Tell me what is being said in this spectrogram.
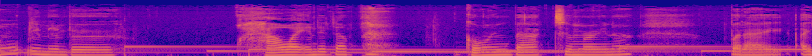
remember how I ended up going back to Marina, but I I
